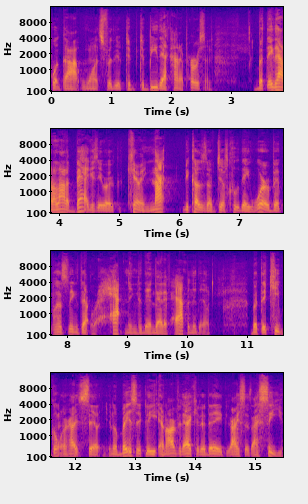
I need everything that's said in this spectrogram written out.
what God wants for them to to be that kind of person. But they've got a lot of baggage they were carrying, not because of just who they were, but because things that were happening to them that have happened to them. But they keep going. Christ said, you know, basically in our vernacular today, Christ says, "I see you,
